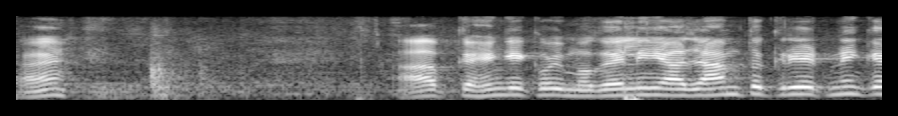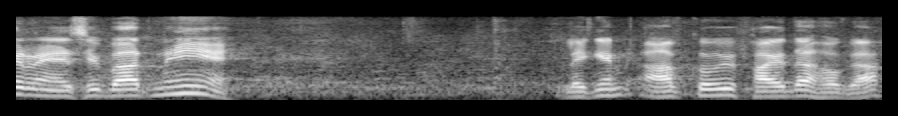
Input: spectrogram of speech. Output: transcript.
हैं? आप कहेंगे, कोई मुगली आजाम तो क्रिएट नहीं कर रहे हैं, ऐसी बात नहीं है। लेकिन आपको भी फ़ायदा होगा।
